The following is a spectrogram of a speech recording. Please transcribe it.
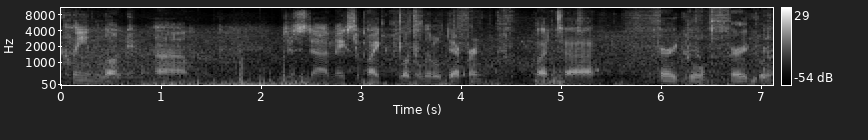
clean look. Um, just uh, makes the bike look a little different, but uh, very cool, very cool.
